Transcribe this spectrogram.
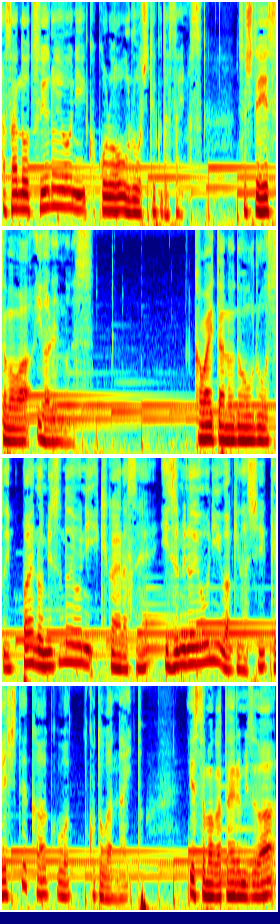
朝の梅雨のように心を潤してくださいます。そしてイエス様は言われるのです。乾いた喉を潤すいっぱいの水のように生き返らせ泉のように湧き出し決して乾くことがないと。イエス様が与える水は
